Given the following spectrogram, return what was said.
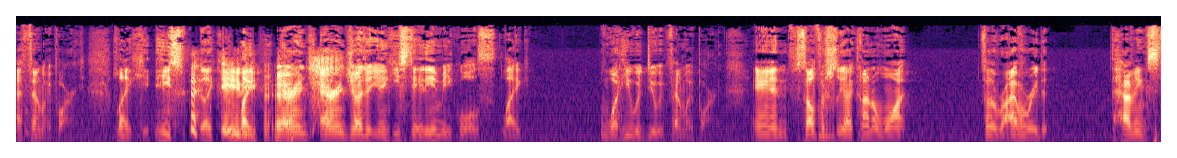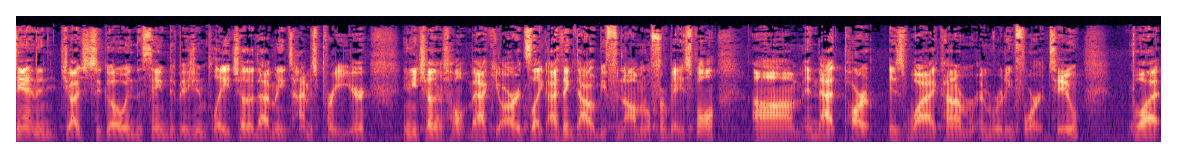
at Fenway Park. Like he's like 80, like Aaron Aaron Judge at Yankee Stadium equals like what he would do at Fenway Park. And selfishly, mm-hmm. I kind of want for the rivalry to, having Stanton and Judge to go in the same division, play each other that many times per year in each other's home backyards, like I think that would be phenomenal for baseball. Um, and that part is why I kind of am rooting for it too. But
